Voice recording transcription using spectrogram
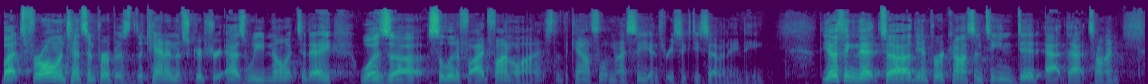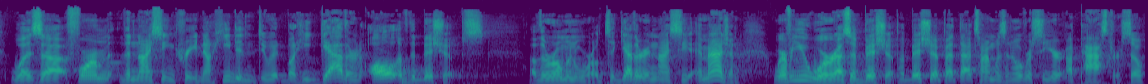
But for all intents and purposes, the canon of Scripture as we know it today was uh, solidified, finalized at the Council of Nicaea in 367 AD. The other thing that uh, the Emperor Constantine did at that time was uh, form the Nicene Creed. Now, he didn't do it, but he gathered all of the bishops of the Roman world together in Nicaea. Imagine, wherever you were as a bishop, a bishop at that time was an overseer, a pastor. So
